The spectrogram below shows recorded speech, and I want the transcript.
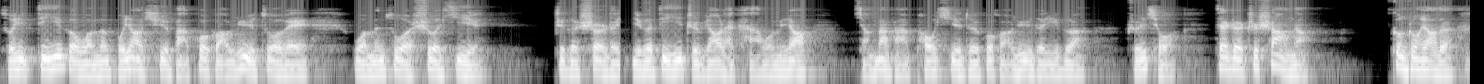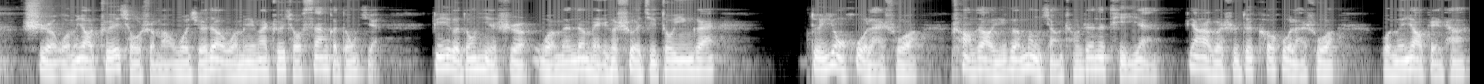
所以，第一个，我们不要去把过稿率作为我们做设计。这个事儿的一个第一指标来看，我们要想办法抛弃对过稿率的一个追求。在这之上呢，更重要的是我们要追求什么？我觉得我们应该追求三个东西。第一个东西是我们的每一个设计都应该对用户来说创造一个梦想成真的体验。第二个是对客户来说，我们要给他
